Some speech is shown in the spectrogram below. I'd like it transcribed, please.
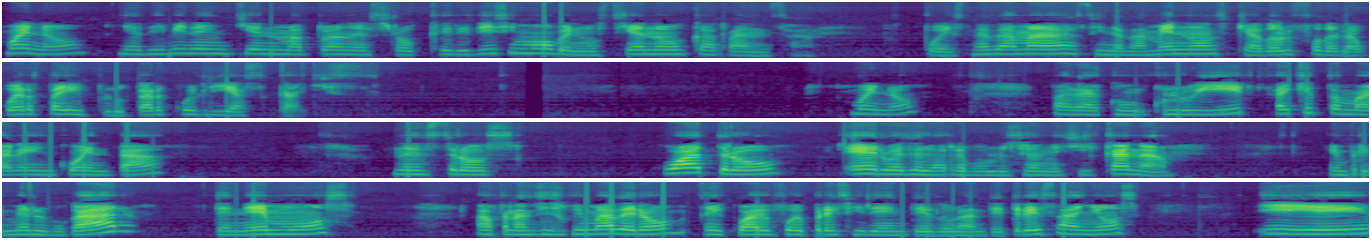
Bueno, y adivinen quién mató a nuestro queridísimo Venustiano Carranza pues nada más y nada menos que Adolfo de la Huerta y Plutarco Elías Calles. Bueno, para concluir hay que tomar en cuenta nuestros cuatro héroes de la Revolución Mexicana. En primer lugar, tenemos a Francisco I. Madero, el cual fue presidente durante tres años y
